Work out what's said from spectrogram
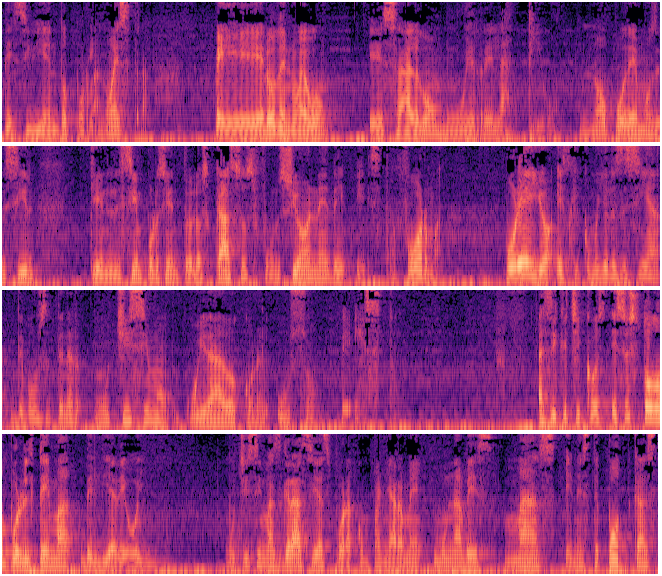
decidiendo por la nuestra. Pero de nuevo, es algo muy relativo. No podemos decir que en el 100% de los casos funcione de esta forma. Por ello es que, como yo les decía, debemos de tener muchísimo cuidado con el uso de esto. Así que chicos, eso es todo por el tema del día de hoy. Muchísimas gracias por acompañarme una vez más en este podcast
